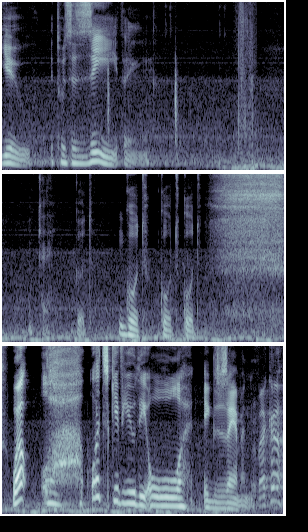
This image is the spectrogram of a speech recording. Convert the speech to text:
You. It was a Z thing. Okay. Good. Good. Good. Good. Well, let's give you the old examine. Rebecca?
